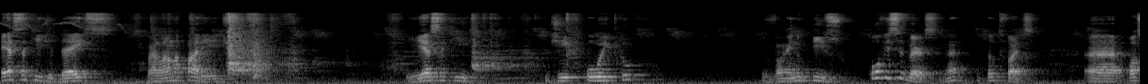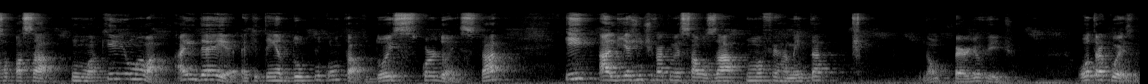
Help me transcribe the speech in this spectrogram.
Essa aqui de 10 vai lá na parede. E essa aqui de 8 vai no piso. Ou vice-versa, né? Tanto faz é, possa passar uma aqui e uma lá. A ideia é que tenha duplo contato, dois cordões, tá? E ali a gente vai começar a usar uma ferramenta, não perde o vídeo. Outra coisa,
